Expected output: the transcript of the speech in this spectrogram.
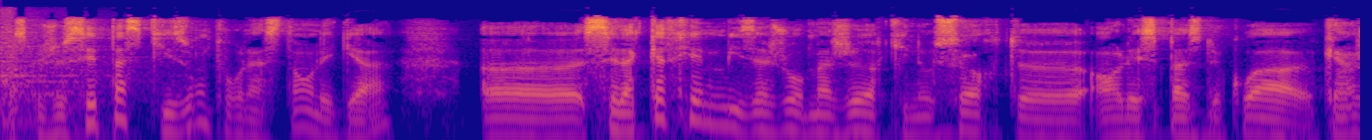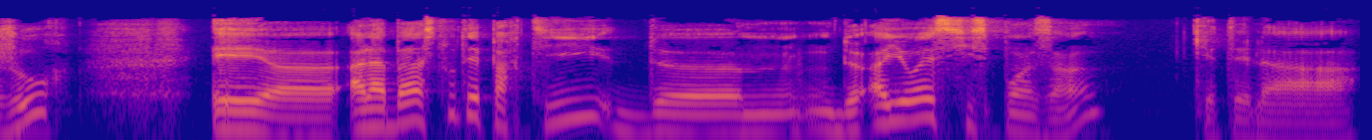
Parce que je sais pas ce qu'ils ont pour l'instant, les gars. Euh, c'est la quatrième mise à jour majeure qui nous sortent euh, en l'espace de quoi 15 jours. Et à la base, tout est parti de, de iOS 6.1, qui était la,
